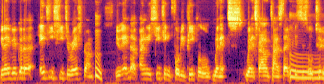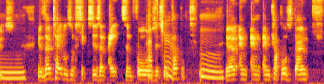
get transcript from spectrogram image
you know if you've got an 80 seater restaurant, Hmm. you end up only seating 40 people when it's when it's Valentine's Day because it's all twos. There's no tables of sixes and eights and fours. That's it's true. All couples. You know, and, and and couples don't.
